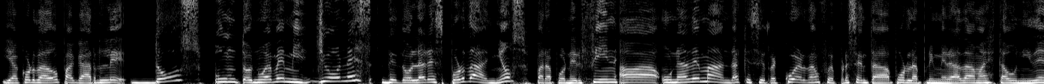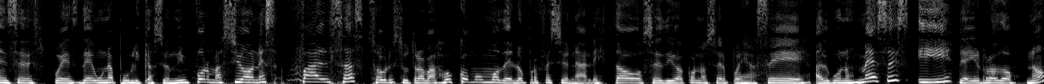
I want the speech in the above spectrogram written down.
y ha acordado pagarle 2.9 millones de dólares por daños para poner fin a una demanda que si recuerdan fue presentada por la primera dama estadounidense después de una publicación de informaciones falsas sobre su trabajo como modelo profesional. Esto se dio a conocer pues hace algunos meses y de ahí rodó, ¿no?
